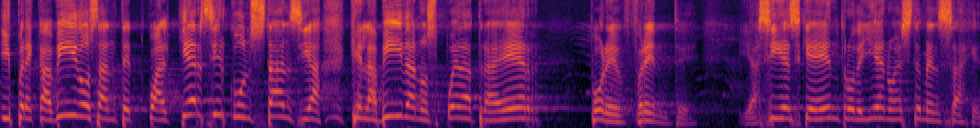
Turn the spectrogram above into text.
y precavidos ante cualquier circunstancia que la vida nos pueda traer por enfrente. Y así es que entro de lleno a este mensaje.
